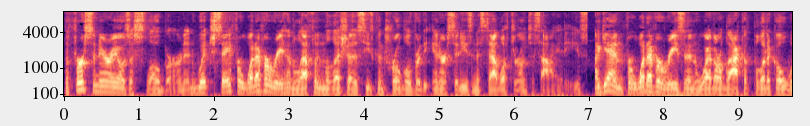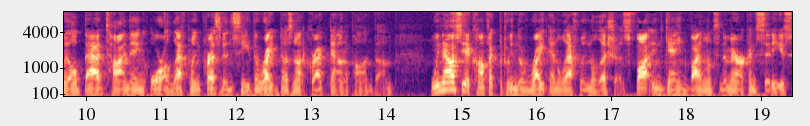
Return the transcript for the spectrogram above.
The first scenario is a slow burn, in which, say, for whatever reason, left wing militias seize control over the inner cities and establish their own societies. Again, for whatever reason, whether lack of political will, bad timing, or a left wing presidency, the right does not crack down upon them. We now see a conflict between the right and left wing militias, fought in gang violence in American cities,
